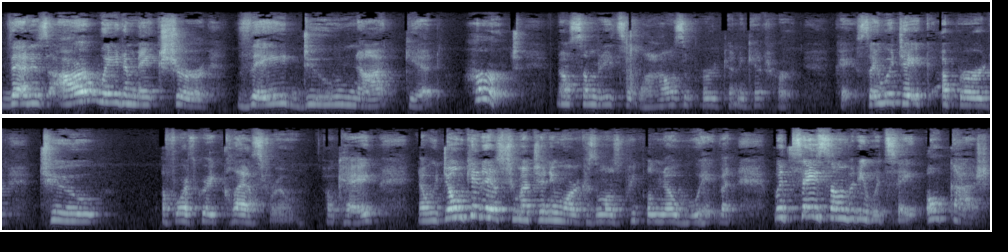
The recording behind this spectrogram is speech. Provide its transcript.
That is our way to make sure they do not get hurt. Now, somebody said, well, how's a bird going to get hurt? Okay, say we take a bird to a fourth grade classroom, okay? Now, we don't get asked too much anymore because most people know Hoo Haven. But say somebody would say, oh gosh,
